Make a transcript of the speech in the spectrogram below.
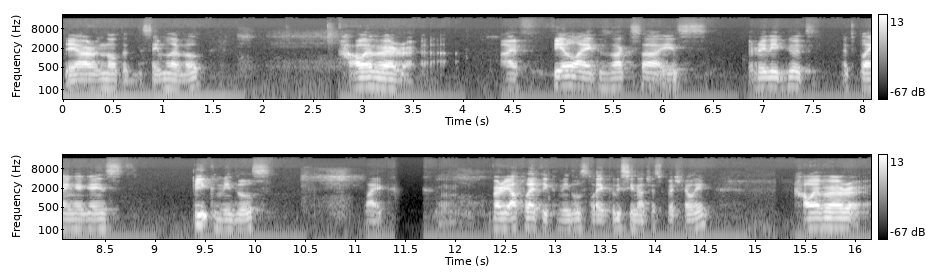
they are not at the same level. However, I feel like Zaksa is really good at playing against big middles, like very athletic middles, like Lisinac especially. However,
